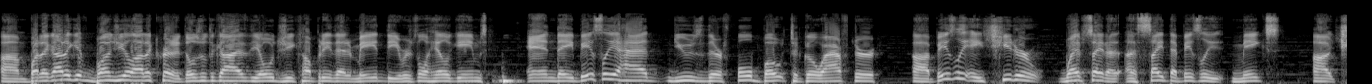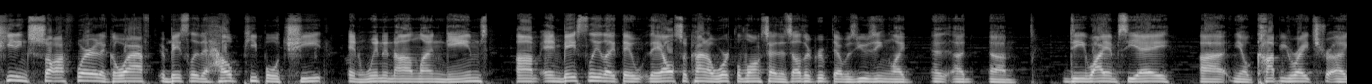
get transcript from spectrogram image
Um, but I got to give Bungie a lot of credit. Those are the guys, the OG company that made the original Halo games, and they basically had used their full boat to go after uh, basically a cheater website, a, a site that basically makes uh, cheating software to go after, basically to help people cheat and win in online games. Um, and basically, like they they also kind of worked alongside this other group that was using like a, a um, DMCA uh, you know, copyright, uh,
